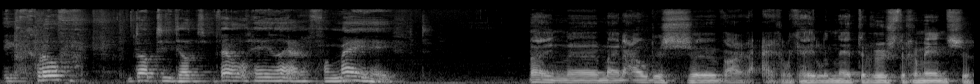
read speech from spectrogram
Ik geloof dat hij dat wel heel erg van mij heeft. Mijn, uh, mijn ouders uh, waren eigenlijk hele nette, rustige mensen.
